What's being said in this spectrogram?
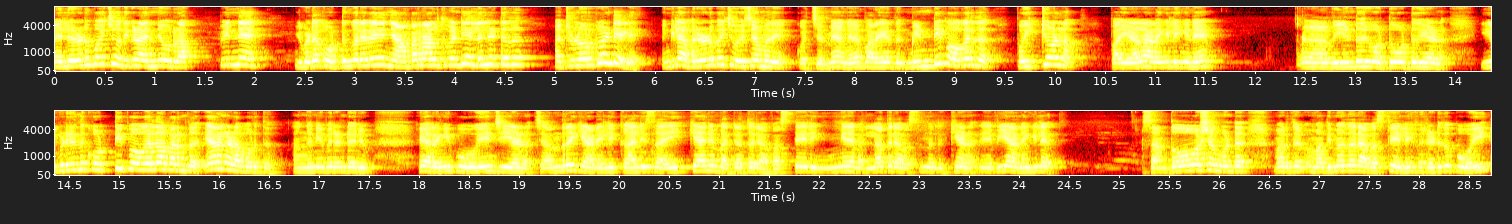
വല്ലവരോടും പോയി ചോദിക്കണം അഞ്ഞൂറ് രൂപ. പിന്നെ ഇവിടെ കൊട്ടും കുരവേ ഞാൻ പറഞ്ഞ ആൾക്ക് വേണ്ടി അല്ലല്ലോ ഇട്ടത്. മറ്റുള്ളവർക്ക് വേണ്ടിയല്ലേ? എങ്കിൽ അവരോട് പോയി ചോദിച്ചാൽ മതി. കൊച്ചമ്മ അങ്ങനെ പറയരുത്. മിണ്ടി പോകരുത്. പൊയ്ക്കോളണം. അപ്പം അയാളാണെങ്കിൽ ഇങ്ങനെ വീണ്ടും ഒരു കൊട്ട് കൊട്ടുകയാണ്. ഇവിടെ നിന്ന് കൊട്ടി പോകരുതാ പറഞ്ഞത്. ഇറങ്ങടാ പുറത്ത്. അങ്ങനെ ഇവ രണ്ടുപേരും ഇറങ്ങി പോവുകയും ചെയ്യാണ്. ചന്ദ്രയ്ക്കാണെങ്കിൽ കലി സഹിക്കാനും പറ്റാത്തൊരവസ്ഥയിൽ ഇങ്ങനെ വല്ലാത്തൊരവസ്ഥ നിൽക്കുകയാണ്. രവിയാണെങ്കിൽ സന്തോഷം കൊണ്ട് മറുത മതിമതൊരവസ്ഥയല്ലേ ഇവരുടെ അടുത്ത് പോയി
